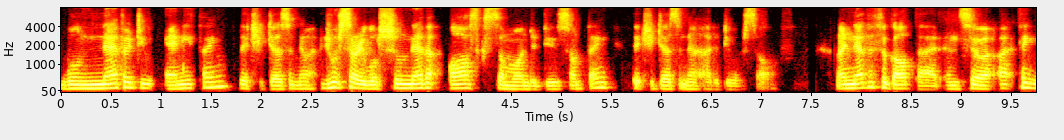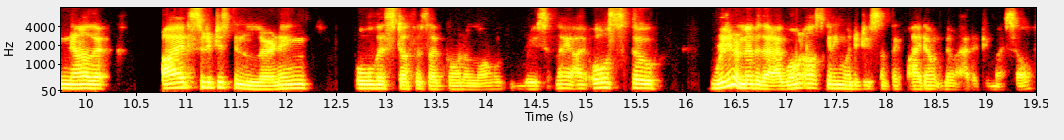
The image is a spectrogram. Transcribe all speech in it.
will never do anything that she doesn't know. Sorry, well, she'll never ask someone to do something that she doesn't know how to do herself. And I never forgot that. And so I think now that I've sort of just been learning all this stuff as I've gone along recently. I also really remember that I won't ask anyone to do something I don't know how to do myself.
